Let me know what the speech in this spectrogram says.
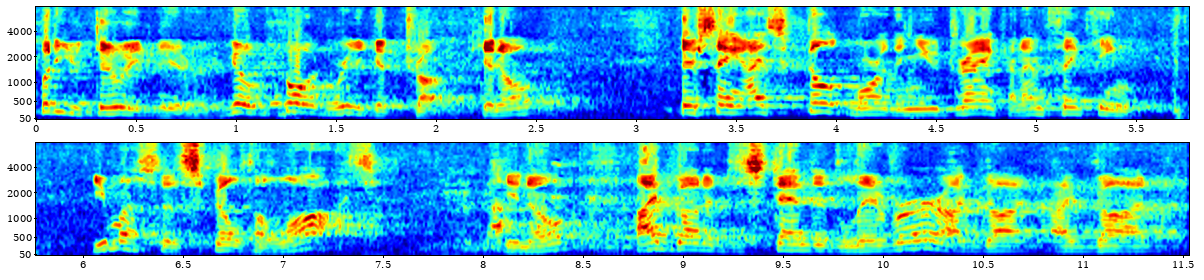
what are you doing here? Go, go and really get drunk, you know? They're saying, I spilt more than you drank. And I'm thinking, you must have spilt a lot, you know? I've got a distended liver. I've got, I've got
